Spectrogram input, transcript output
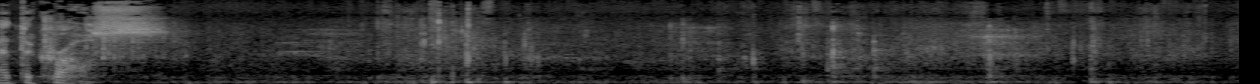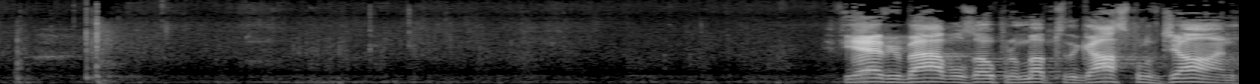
at the cross. If you have your Bibles, open them up to the Gospel of John.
